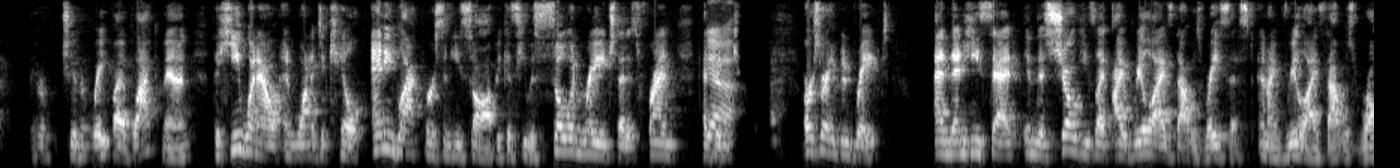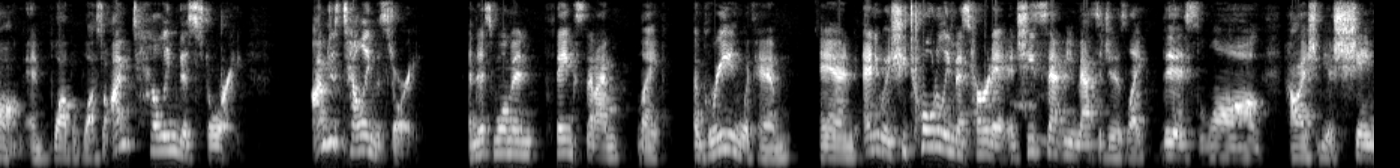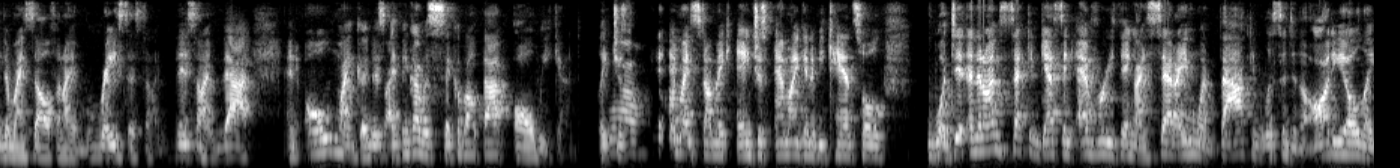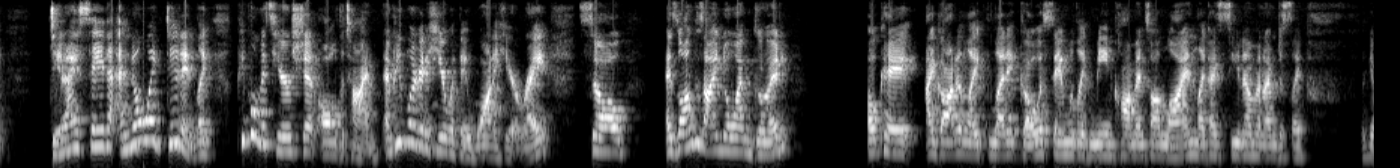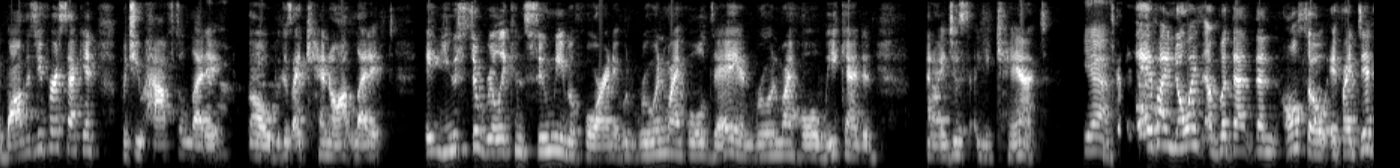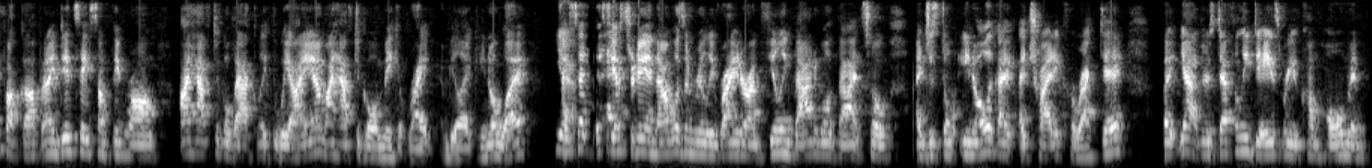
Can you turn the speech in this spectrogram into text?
she had been raped by a black man, that he went out and wanted to kill any black person he saw because he was so enraged that his friend had yeah. been or sorry, had been raped. And then he said in this show, he's like, I realized that was racist and I realized that was wrong and blah, blah, blah. So I'm telling this story. I'm just telling the story. And this woman thinks that I'm like agreeing with him and anyway, she totally misheard it. And she sent me messages like this long, how I should be ashamed of myself and I am racist and I'm this and I'm that. And oh my goodness, I think I was sick about that all weekend. Like wow. just in my stomach, anxious. Am I going to be canceled? What did, and then I'm second guessing everything I said. I even went back and listened to the audio. Like, did I say that? And no, I didn't. Like, people mishear shit all the time, and people are going to hear what they want to hear, right? So, as long as I know I'm good, okay, I gotta like let it go. Same with like mean comments online. Like I see them and I'm just like, like it bothers you for a second, but you have to let it go because I cannot let it. It used to really consume me before and it would ruin my whole day and ruin my whole weekend. And and I just you can't. Yeah. If I know I but that then also if I did fuck up and I did say something wrong, I have to go back like the way I am. I have to go and make it right and be like, you know what? Yeah. I said this yesterday and that wasn't really right, or I'm feeling bad about that. So I just don't, you know, like I, I try to correct it. But yeah, there's definitely days where you come home and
